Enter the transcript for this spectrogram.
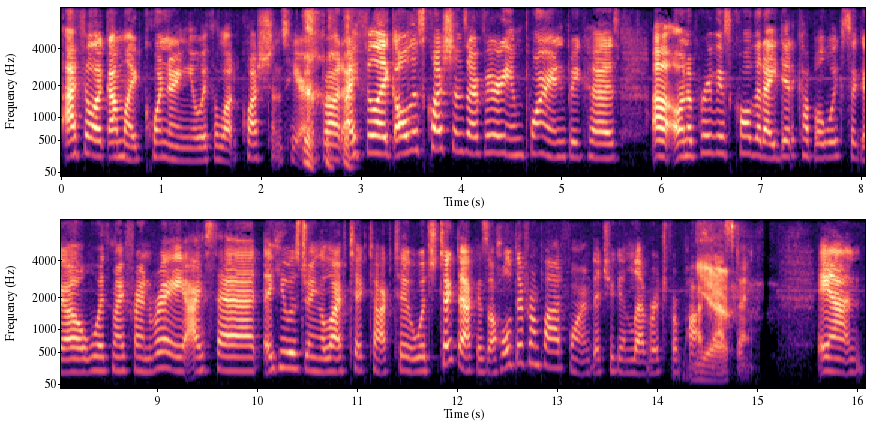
I feel like I'm like cornering you with a lot of questions here, but I feel like all these questions are very important because uh, on a previous call that I did a couple of weeks ago with my friend Ray, I said uh, he was doing a live TikTok too, which TikTok is a whole different platform that you can leverage for podcasting. Yeah. And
